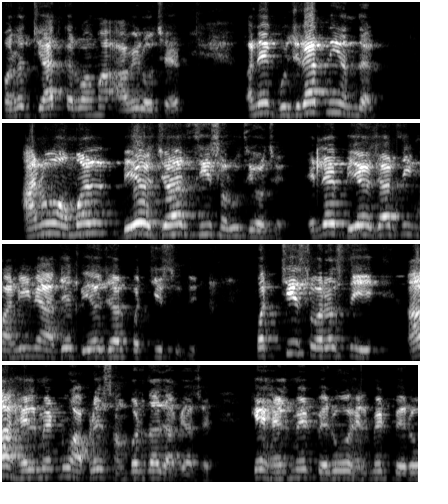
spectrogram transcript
ફરજિયાત કરવામાં આવેલો છે. અને ગુજરાતની અંદર આનો અમલ બે હજારથી શરૂ થયો છે. એટલે બે હજારથી માંડીને આજે બે હજાર પચીસ સુધી. પચીસ વર્ષથી આ હેલ્મેટનું આપણે સાંભળતા જ આવ્યા છે કે હેલ્મેટ પહેરો હેલ્મેટ પહેરો.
